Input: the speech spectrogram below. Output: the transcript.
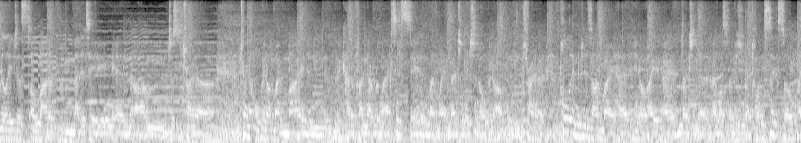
really just a lot of meditating and um, just trying to trying to open up my mind and kind of find that relaxing state and let my imagination open up and try to pull images out of my head. You know, I, I had mentioned that I lost my vision at 26, so I,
